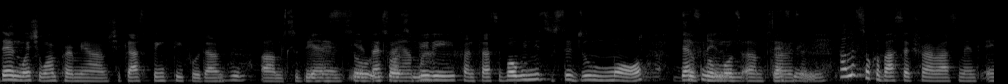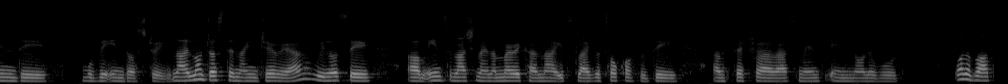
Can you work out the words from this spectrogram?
then when she won premiere, she got bring people down um, to Benin. Yes, so that's it was really fantastic. But we need to still do more Definitely, to promote um, tourism. definitely. Now let's talk about sexual harassment in the movie industry. Now, not just in Nigeria, we know say um, international in America now, it's like the talk of the day, um, sexual harassment in Nollywood. What about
